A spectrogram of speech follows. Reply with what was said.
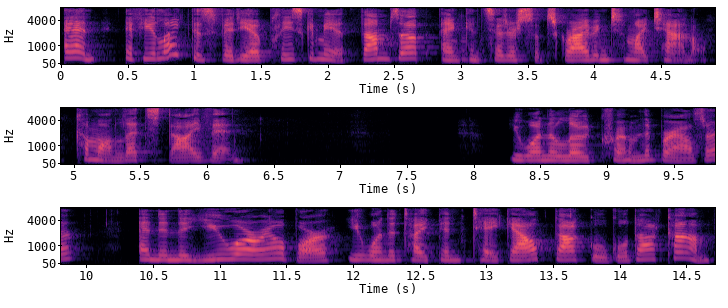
And if you like this video, please give me a thumbs up and consider subscribing to my channel. Come on, let's dive in. You want to load Chrome the browser and in the URL bar, you want to type in takeout.google.com,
